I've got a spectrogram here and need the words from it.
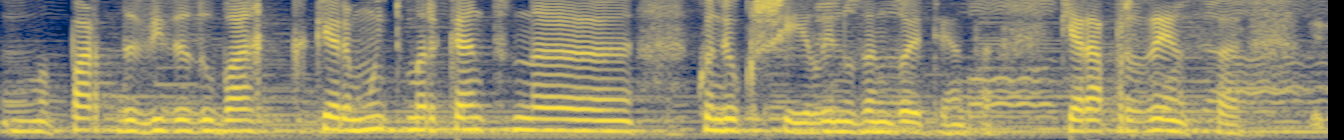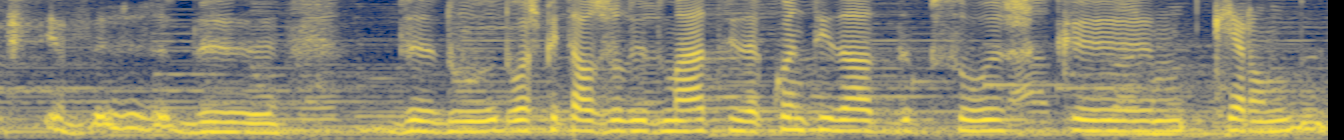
uma parte da vida do bairro que era muito marcante na, quando eu cresci, ali nos anos 80, que era a presença de, de, do, do, Hospital Júlio de Matos e da quantidade de pessoas que, que eram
